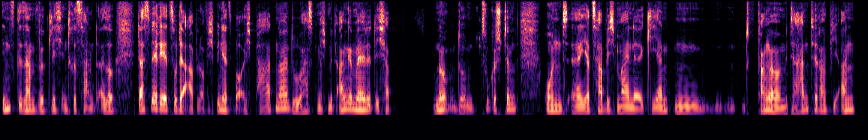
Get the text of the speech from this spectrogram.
insgesamt wirklich interessant. Also das wäre jetzt so der Ablauf. Ich bin jetzt bei euch Partner, du hast mich mit angemeldet, ich habe ne, zugestimmt. Und äh, jetzt habe ich meine Klienten, fangen wir mal mit der Handtherapie an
